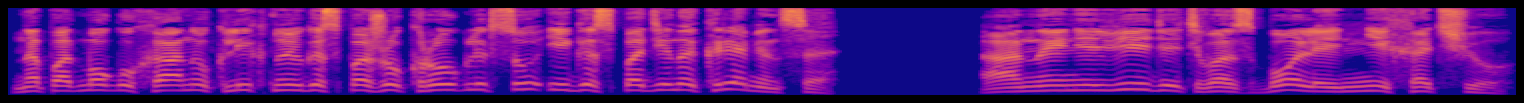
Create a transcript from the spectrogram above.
на подмогу хану кликну и госпожу Круглицу и господина Кременца. А ныне видеть вас более не хочу.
